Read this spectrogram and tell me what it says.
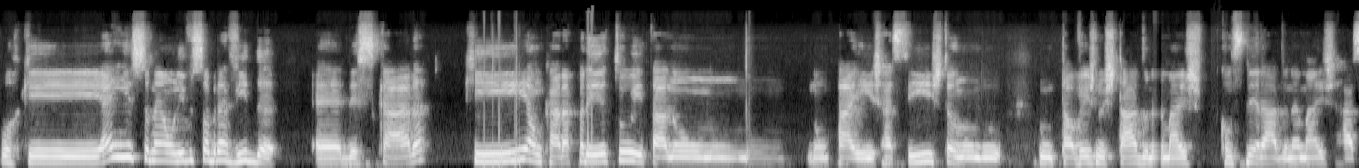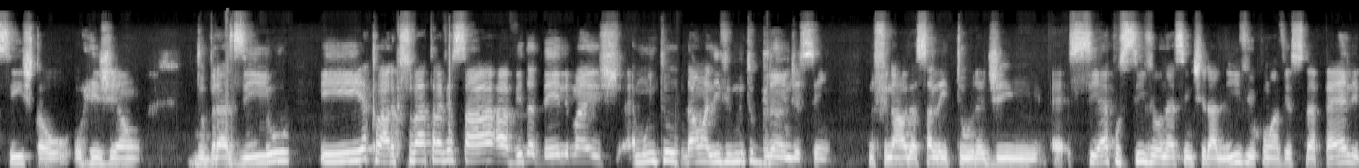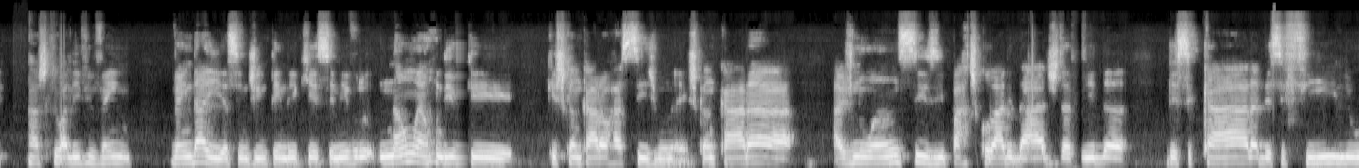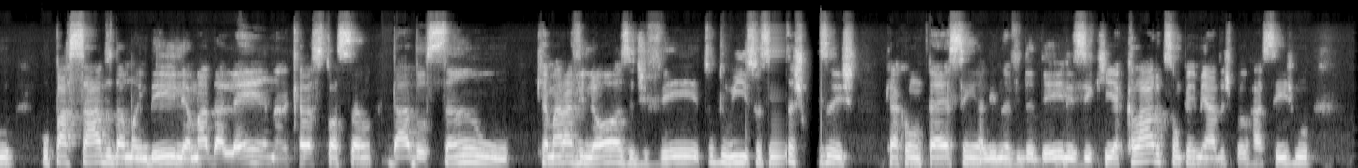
porque é isso, né? É um livro sobre a vida é, desse cara que é um cara preto e está num, num, num, país racista, num, num, talvez no estado né, mais considerado né, mais racista ou, ou região do Brasil. E é claro que isso vai atravessar a vida dele, mas é muito dá um alívio muito grande assim no final dessa leitura de é, se é possível né, sentir alívio com o avesso da pele, acho que o alívio vem, vem daí, assim, de entender que esse livro não é um livro que, que escancara o racismo, né? escancara as nuances e particularidades da vida desse cara, desse filho, o passado da mãe dele, a Madalena, aquela situação da adoção, que é maravilhosa de ver, tudo isso, assim, muitas coisas que acontecem ali na vida deles e que é claro que são permeadas pelo racismo,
